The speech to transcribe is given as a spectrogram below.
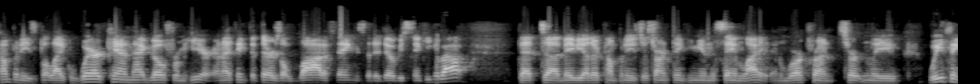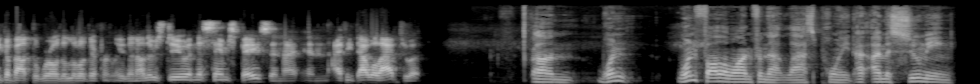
companies but like where can that go from here? And i think that there's a lot of things that adobe's thinking about that uh, maybe other companies just aren't thinking in the same light. And Workfront certainly we think about the world a little differently than others do in the same space, and I and I think that will add to it. Um, one one follow on from that last point, I, I'm assuming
